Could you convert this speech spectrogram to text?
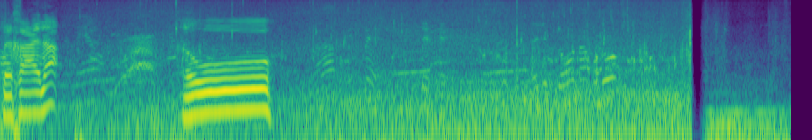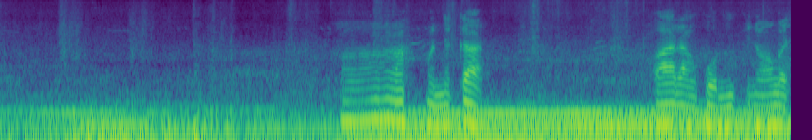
ไปขายละโอ้อ่าบรรยากาศฟ้ารังฝนพี่น้องเลย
